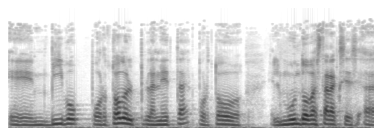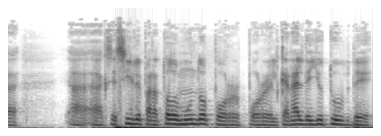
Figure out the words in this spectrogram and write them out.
en vivo por todo el planeta, por todo el mundo, va a estar acces- a- a- accesible para todo el mundo por, por el canal de YouTube de,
